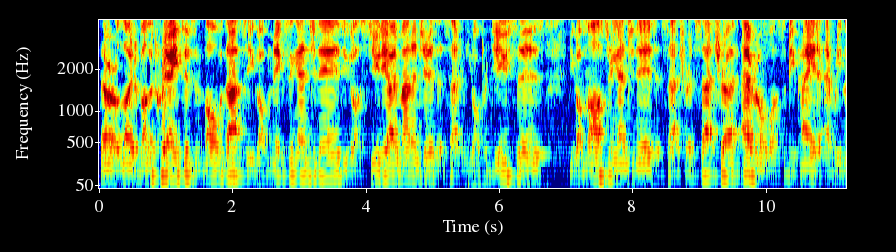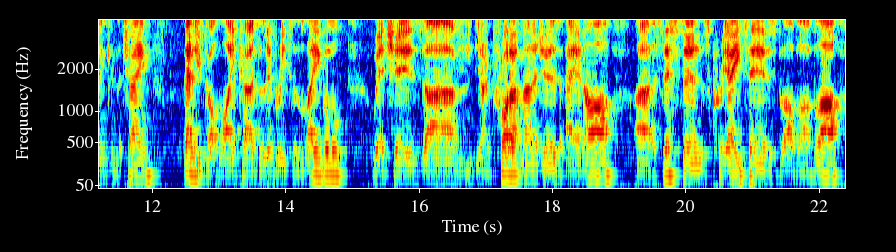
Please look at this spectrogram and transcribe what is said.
there are a load of other creatives involved with that. So you've got mixing engineers, you've got studio managers, etc. You've got producers, you've got mastering engineers, etc., etc. Everyone wants to be paid at every link in the chain. Then you've got like uh, delivery to the label, which is um, you know product managers, A and R uh, assistants, creatives, blah blah blah,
